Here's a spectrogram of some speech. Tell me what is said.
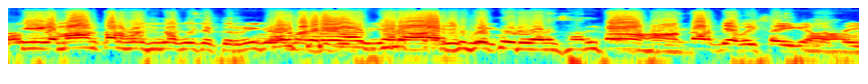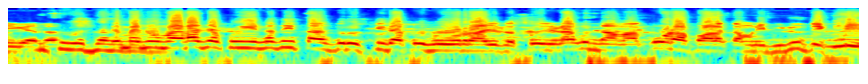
ਠੀਕ ਹੈ ਮਾਨਤਾਲ ਹੋ ਜਾਊਗਾ ਕੋਈ ਚੱਕਰ ਨਹੀਂ ਜਿਹੜਾ ਮਰਜ਼ੀ ਯਾਰ ਆ ਜੇ ਘੋੜੇ ਵਾਲੇ ਸਾਰੇ ਹਾਂ ਹਾਂ ਕਰ ਦਿਆ ਬਾਈ ਸਹੀ ਗੱਲ ਸਹੀ ਗੱਲ ਤੇ ਮੈਨੂੰ ਮਾੜਾ ਜਿਹਾ ਕੋਈ ਇਹਨਾਂ ਦੀ ਤੰਦਰੁਸਤੀ ਦਾ ਕੋਈ ਹੋਰ ਰਾਜ ਦੱਸੋ ਜਿਹੜਾ ਕੋਈ ਨਵਾਂ ਘੋੜਾ ਪਾਲਕ ਆਪਣੀ ਵੀਡੀਓ ਦੇਖੇ।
